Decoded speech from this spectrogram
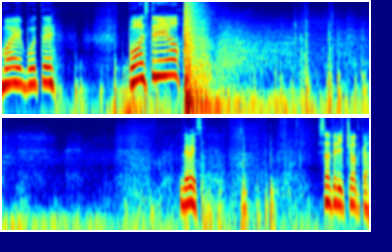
Має бути постріл. Дивись. Смотри, чітко.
